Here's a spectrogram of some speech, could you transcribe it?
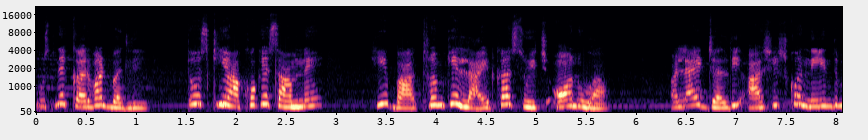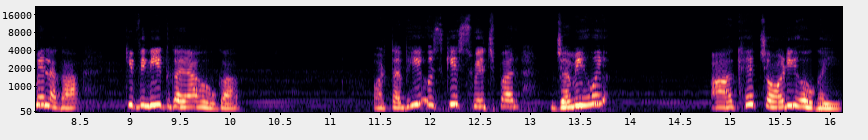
उसने करवट बदली तो उसकी आँखों के सामने ही बाथरूम की लाइट का स्विच ऑन हुआ और लाइट जल्दी आशीष को नींद में लगा कि विनीत गया होगा। और तभी उसकी स्विच पर जमी हुई आँखें चौड़ी हो गई।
